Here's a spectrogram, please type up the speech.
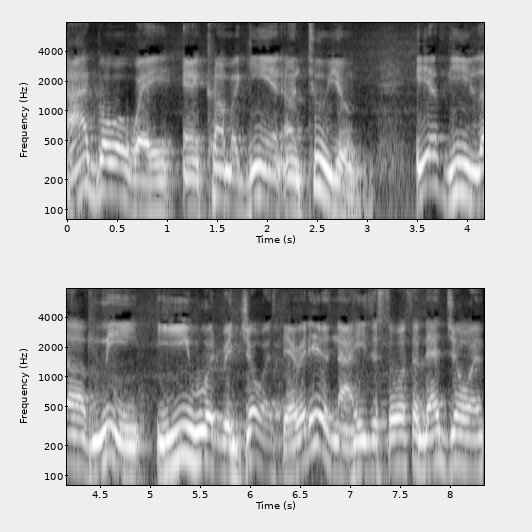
I go away and come again unto you if ye love me, ye would rejoice. There it is now. He's the source of that joy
